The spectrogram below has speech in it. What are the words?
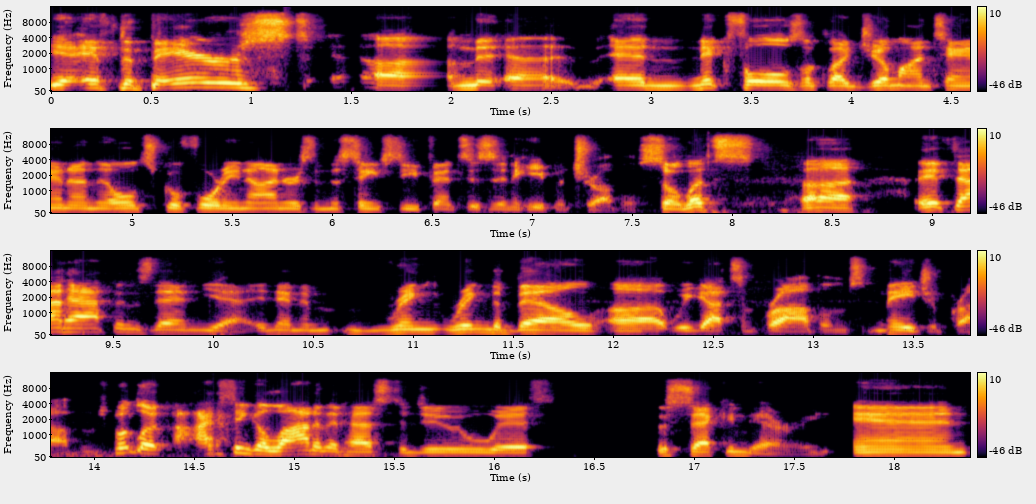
Yeah, if the Bears uh, uh, and Nick Foles look like Joe Montana and the old school 49ers, and the Saints defense is in a heap of trouble. So let's, uh, if that happens, then yeah, and then ring ring the bell. Uh, we got some problems, major problems. But look, I think a lot of it has to do with the secondary, and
